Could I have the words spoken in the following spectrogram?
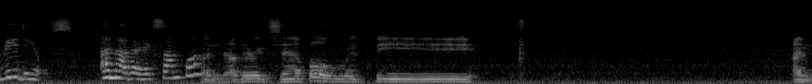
videos. Another example? Another example would be I'm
